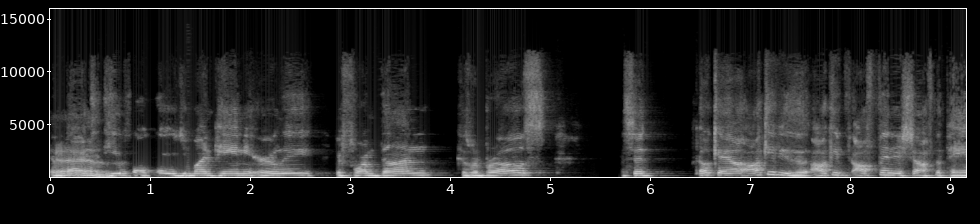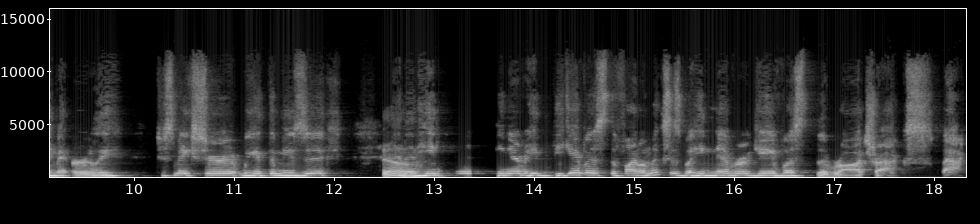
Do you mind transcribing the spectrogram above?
In yeah, fact, he was like, "Hey, would you mind paying me early before I'm done? Because we're bros." I said, "Okay, I'll, I'll give you the. I'll give. I'll finish off the payment early. Just make sure we get the music." Yeah. And then he he never he, he gave us the final mixes, but he never gave us the raw tracks back.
